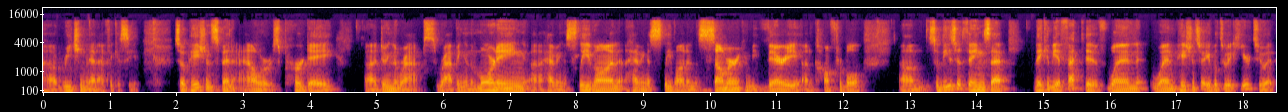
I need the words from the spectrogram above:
uh, reaching that efficacy. So patients spend hours per day uh, doing the wraps, wrapping in the morning, uh, having a sleeve on, having a sleeve on in the summer can be very uncomfortable. Um, so these are things that they can be effective when when patients are able to adhere to it.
